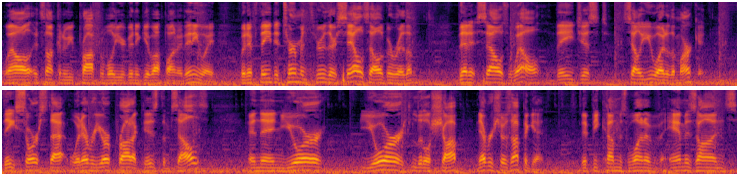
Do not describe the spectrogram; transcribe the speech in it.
well, it's not going to be profitable. You're going to give up on it anyway. But if they determine through their sales algorithm that it sells well, they just sell you out of the market. They source that whatever your product is themselves, and then your your little shop never shows up again. It becomes one of Amazon's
